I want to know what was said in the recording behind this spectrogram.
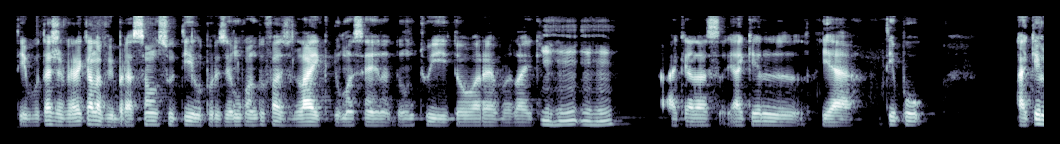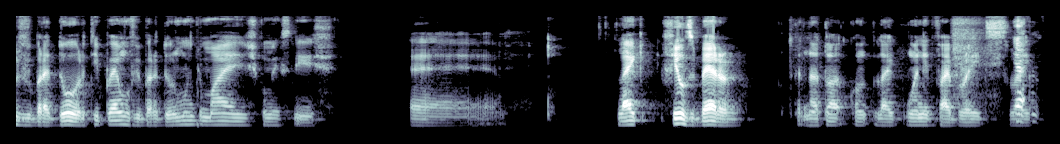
tipo, estás a ver aquela vibração sutil, por exemplo, quando tu fazes like de uma cena, de um tweet ou whatever, like, Uhum, uhum. aquelas, aquele, yeah, tipo, aquele vibrador, tipo, é um vibrador muito mais, como é que se diz? É, like, feels better, na tua, like, when it vibrates, Yeah, like,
